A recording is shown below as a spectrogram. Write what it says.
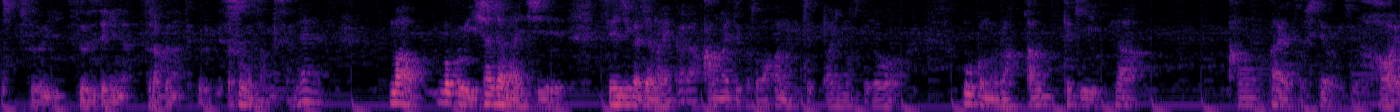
きつい、数字的には辛くなってくるってそうなんですよね。まあ、僕医者じゃないし、政治家じゃないから考えてること分かんないこといっぱいありますけど、僕の楽観的な考えとしてはですよ、はい。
